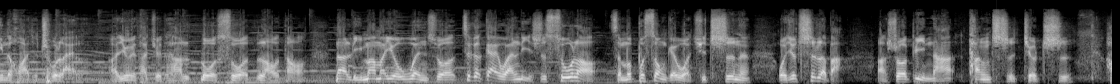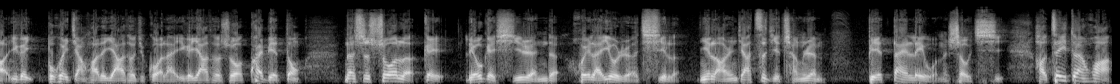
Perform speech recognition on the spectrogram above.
听的话就出来了啊，因为他觉得他啰嗦唠叨。那李妈妈又问说：“这个盖碗里是酥酪，怎么不送给我去吃呢？我就吃了吧。”啊，说必拿汤匙就吃。好，一个不会讲话的丫头就过来，一个丫头说：“快别动，那是说了给留给袭人的，回来又惹气了。你老人家自己承认，别带累我们受气。”好，这一段话，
